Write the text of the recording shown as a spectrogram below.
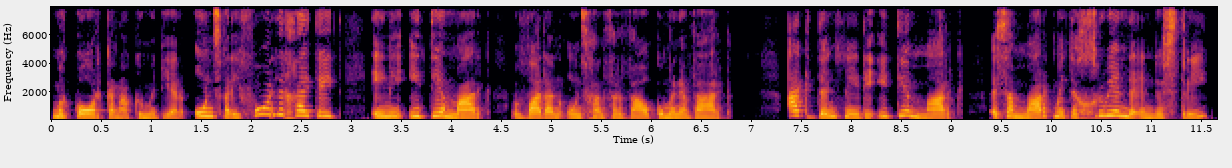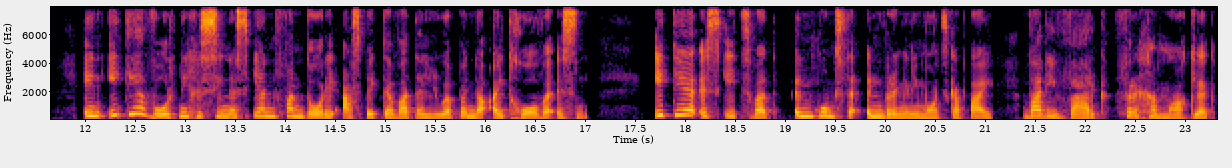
mekaar kan akkommodeer. Ons wat die vaardigheid het en die IT-mark wat dan ons gaan verwelkom in 'n werk. Ek dink net die IT-mark is 'n mark met 'n groeiende industrie en IT word nie gesien as een van daardie aspekte wat 'n lopende uitgawe is nie. IT is iets wat inkomste inbring in die maatskappy wat die werk vergemaklik.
